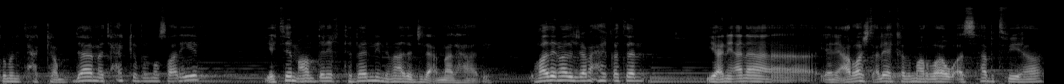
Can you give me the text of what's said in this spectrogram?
كل ما أنت تحكمت دائما تحكم في المصاريف يتم عن طريق تبني نماذج الأعمال هذه وهذه نماذج الاعمال حقيقة يعني أنا يعني عرجت عليها كذا مرة وأسهبت فيها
